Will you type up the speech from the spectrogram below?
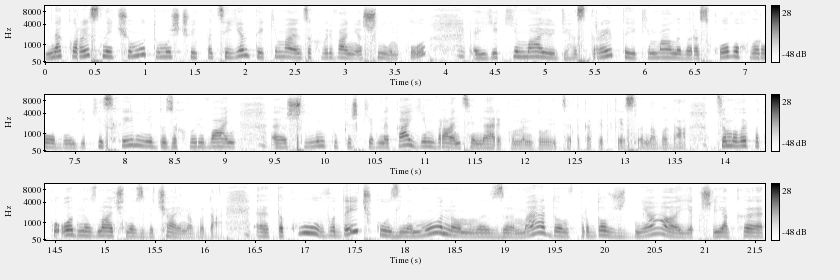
Не корисний чому? Тому що і пацієнти, які мають захворювання шлунку, е, які мають гастрити, які мали виразкову хворобу, які схильні до захворювань е, шлунку, кишківника, їм вранці не рекомендується така підкислена вода. В цьому випадку однозначно звичайна вода. Е, Таку водичку з лимоном, з медом впродовж дня, як, е,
